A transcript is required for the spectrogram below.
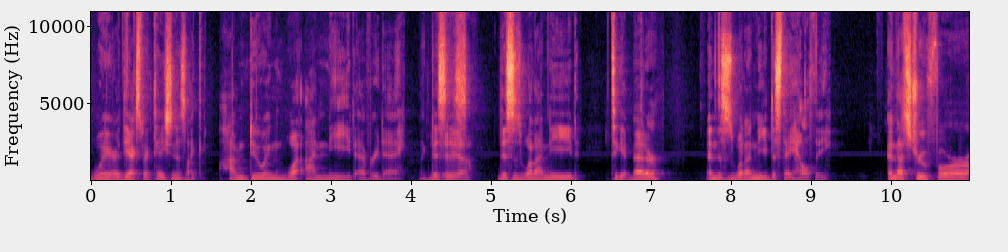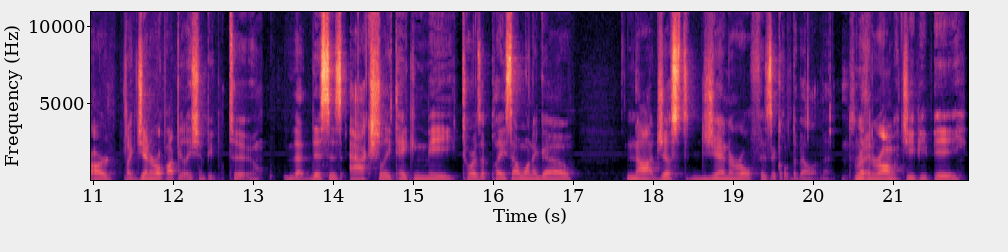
where the expectation is like I'm doing what I need every day. Like this is Yeah. this is what I need to get better, and this is what I need to stay healthy. And that's true for our like general population people too. That this is actually taking me towards a place I want to go, not just general physical development. There's nothing wrong with GPP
